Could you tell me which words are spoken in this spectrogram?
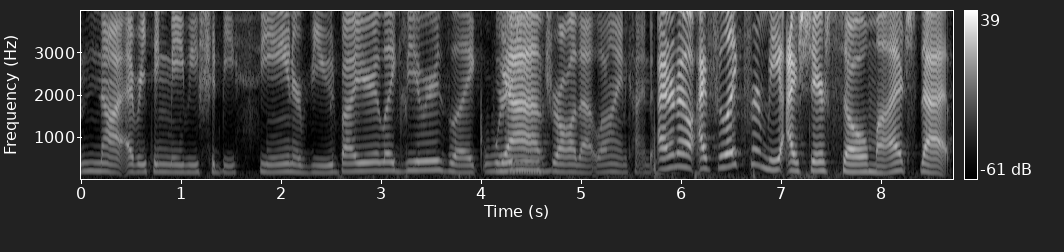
not everything maybe should be seen or viewed by your like viewers. Like where Yeah. do you draw that line kind of? I don't know. I feel like for me, I share so much that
